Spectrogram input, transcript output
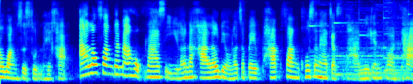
ระวังสุดๆเลยค่ะอะเราฟังกันมา 6 ราศีแล้วนะคะ แล้วเดี๋ยวเราจะไปพักฟังโฆษณาจากสถานีกันก่อนค่ะ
